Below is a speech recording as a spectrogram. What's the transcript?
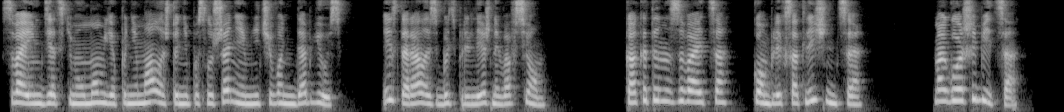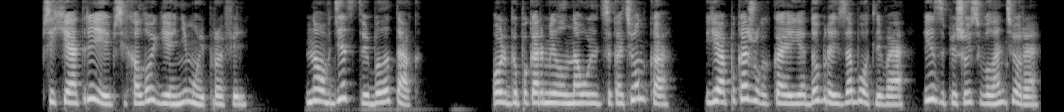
Своим детским умом я понимала, что непослушанием ничего не добьюсь, и старалась быть прилежной во всем. Как это называется? Комплекс отличницы? Могу ошибиться. Психиатрия и психология не мой профиль. Но в детстве было так. Ольга покормила на улице котенка, я покажу, какая я добрая и заботливая, и запишусь в волонтеры.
